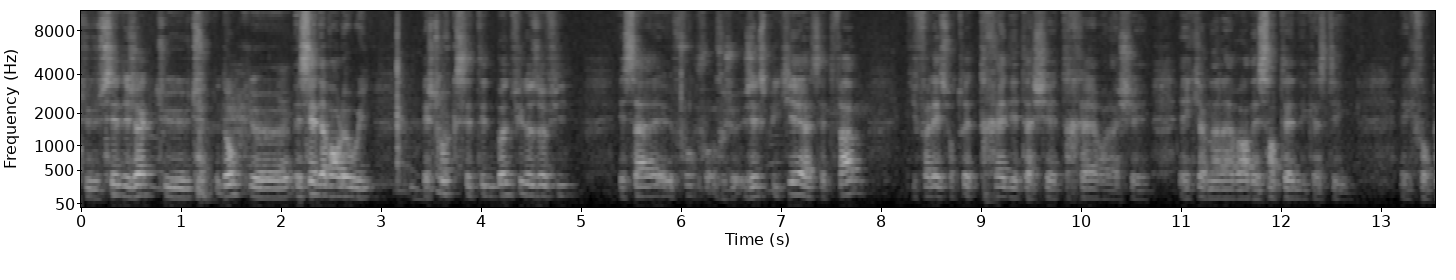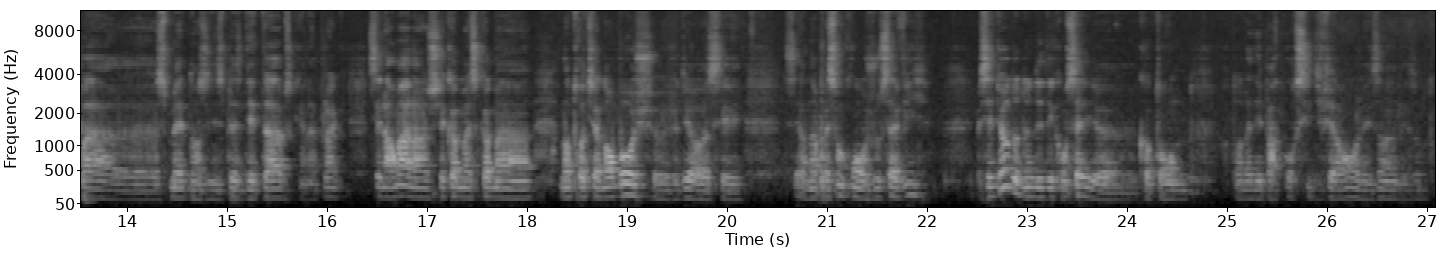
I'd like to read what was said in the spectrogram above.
Tu sais déjà que tu... tu- donc, euh, essaie d'avoir le oui. Et je trouve que c'était une bonne philosophie. Et ça, j'expliquais à cette femme qu'il fallait surtout être très détaché, très relâché, et qu'il y en allait avoir des centaines des castings. Et qu'il ne faut pas euh, se mettre dans une espèce d'état, parce qu'il y en a plein. C'est normal, hein, c'est comme, comme un, un entretien d'embauche. euh, Je veux dire, c'est, on a l'impression qu'on joue sa vie. Mais c'est dur de donner des conseils euh, quand, on, quand on a des parcours si différents les uns des autres.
